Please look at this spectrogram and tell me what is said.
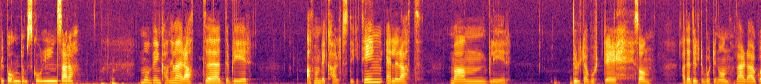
på ungdomsskolen, Sara? Mobbing kan jo være at det blir At man blir kalt stygge ting, eller at man blir dulta borti sånn At jeg dulter borti noen hver dag, og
